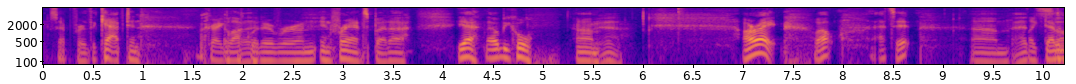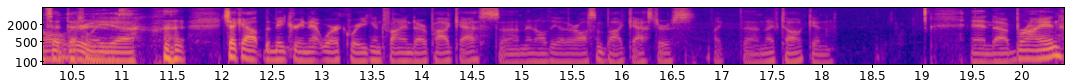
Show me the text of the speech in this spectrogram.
except for the captain, Greg Lockwood over in, in France. But uh, yeah, that would be cool. Um, yeah. All right. Well, that's it. Um, like Devon said, definitely uh, check out the Makery Network where you can find our podcasts um, and all the other awesome podcasters like the Knife Talk and and uh, Brian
